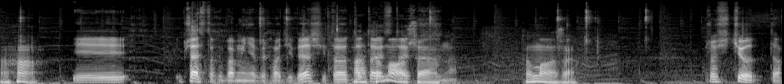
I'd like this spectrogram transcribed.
Aha, i przez to chyba mi nie wychodzi, wiesz? I to, to, A, to, to jest, to jest może. przyczyna. to może. Prościutko.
